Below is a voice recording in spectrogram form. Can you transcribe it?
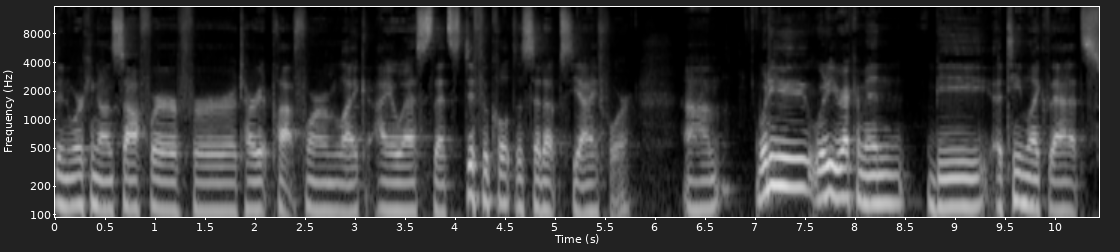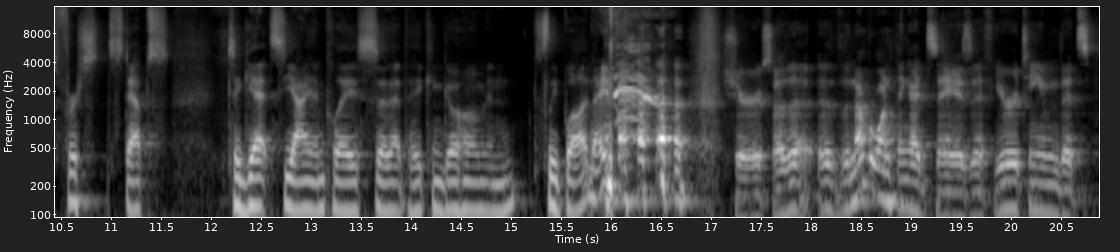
been working on software for a target platform like iOS that's difficult to set up CI for. Um, what do you what do you recommend be a team like that's first steps to get CI in place so that they can go home and sleep well at night? sure. So the the number one thing I'd say is if you're a team that's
